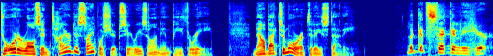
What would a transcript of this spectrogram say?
to order Raul's entire discipleship series on MP3. Now back to more of today's study. Look at secondly here,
